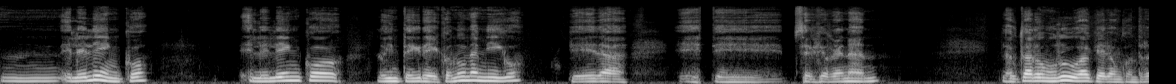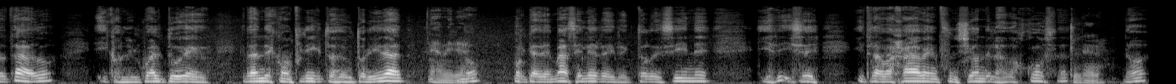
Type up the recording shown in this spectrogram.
mm, el elenco, el elenco lo integré con un amigo que era este, Sergio Renán, Lautaro Murúa, que era un contratado y con el cual tuve grandes conflictos de autoridad, ah, porque además él era director de cine y, y, trabajaba en función de las dos cosas. ¿no?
